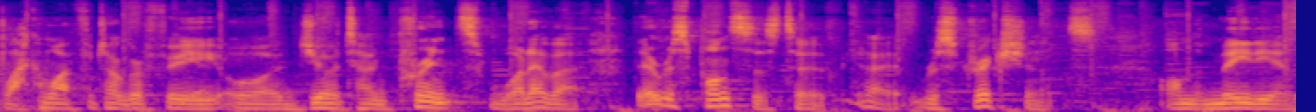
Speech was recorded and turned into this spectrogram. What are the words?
black and white photography or duotone prints, whatever. Their responses to, you know, restrictions on the medium.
